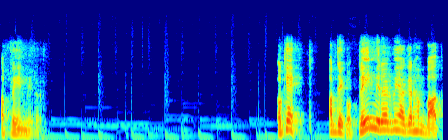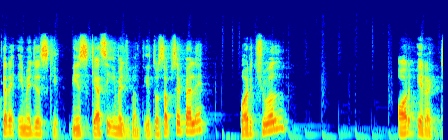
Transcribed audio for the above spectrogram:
a plane mirror. Okay okay, अब देखो प्लेन मिरर में अगर हम बात करें इमेजेस की मीन्स कैसी इमेज बनती है तो सबसे पहले वर्चुअल और इरेक्ट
